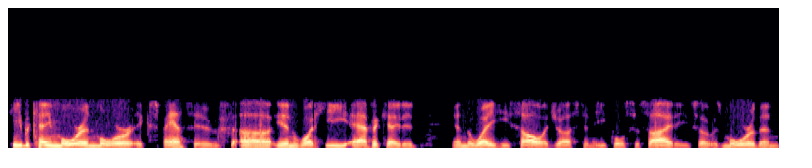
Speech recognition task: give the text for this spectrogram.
he became more and more expansive uh, in what he advocated and the way he saw a just and equal society. So it was more than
